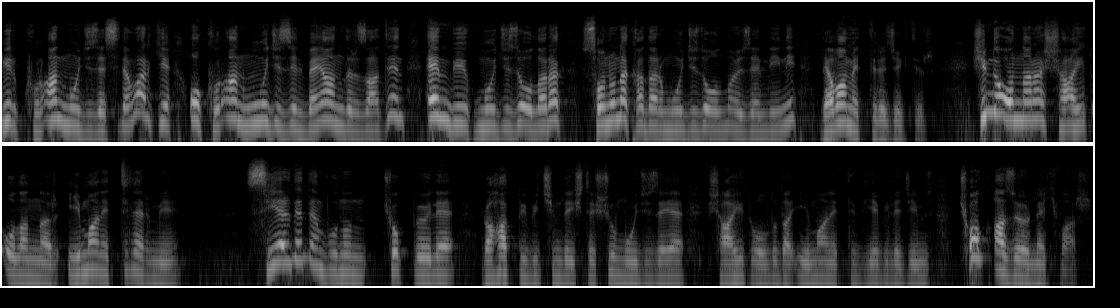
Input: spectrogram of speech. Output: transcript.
bir Kur'an mucizesi de var ki o Kur'an mucizil beyandır zaten en büyük mucize olarak sonuna kadar mucize olma özelliğini devam ettirecektir. Şimdi onlara şahit olanlar iman ettiler mi? Siyer'de de bunun çok böyle rahat bir biçimde işte şu mucizeye şahit oldu da iman etti diyebileceğimiz çok az örnek var.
